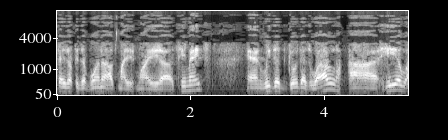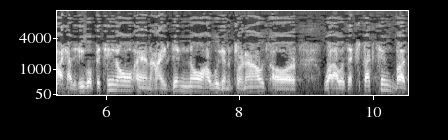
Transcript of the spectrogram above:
Pedro Piedrabuena as my my uh, teammate, and we did good as well. Uh, here, I had Hugo Patino, and I didn't know how we are going to turn out or what I was expecting, but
